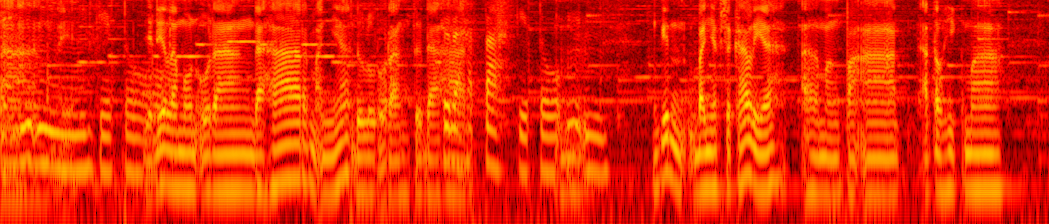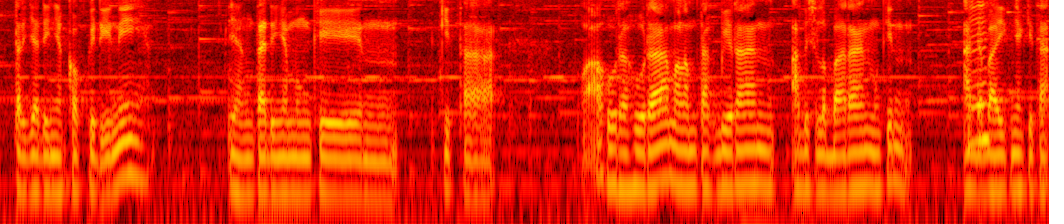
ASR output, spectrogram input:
nah. Hmm, gitu. Jadi lamun orang dahar maknya dulur orang teu Tidak dahar. hartah gitu. Mm-mm. Mungkin banyak sekali ya eh, manfaat atau hikmah terjadinya COVID ini yang tadinya mungkin kita wah hura-hura malam takbiran habis lebaran mungkin ada baiknya kita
